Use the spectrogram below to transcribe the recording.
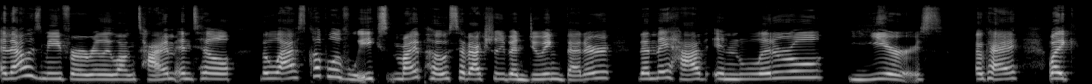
And that was me for a really long time until the last couple of weeks, my posts have actually been doing better than they have in literal years. Okay? Like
